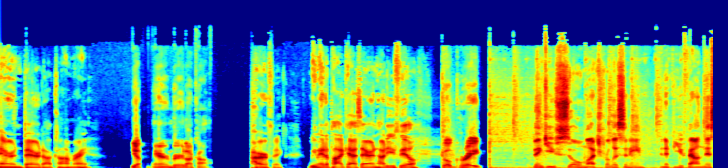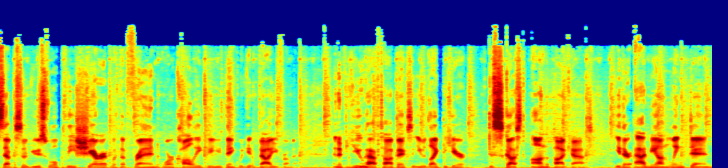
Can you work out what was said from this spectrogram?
AaronBare.com, right? Yep, AaronBare.com. Perfect. We made a podcast, Aaron. How do you feel? Feel great. Thank you so much for listening. And if you found this episode useful, please share it with a friend or a colleague who you think would get value from it. And if you have topics that you'd like to hear discussed on the podcast, either add me on LinkedIn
